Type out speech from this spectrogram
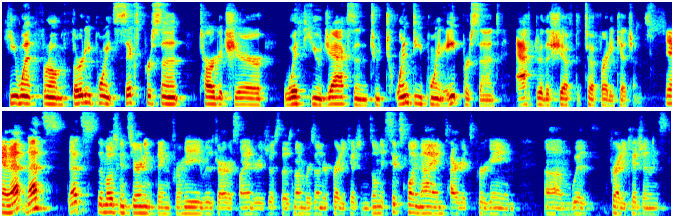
He went from 30.6% target share with Hue Jackson to 20.8% after the shift to Freddie Kitchens. Yeah, that that's that's the most concerning thing for me with Jarvis Landry is just those numbers under Freddie Kitchens. Only six point nine targets per game um, with Freddie Kitchens.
